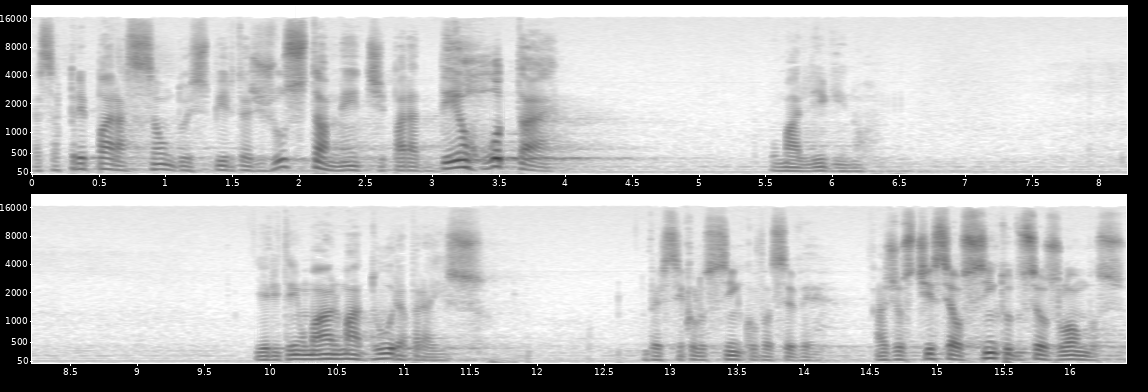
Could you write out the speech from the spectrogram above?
Essa preparação do Espírito é justamente para derrotar o maligno. E ele tem uma armadura para isso. Versículo 5 você vê: A justiça é o cinto dos seus lombos,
